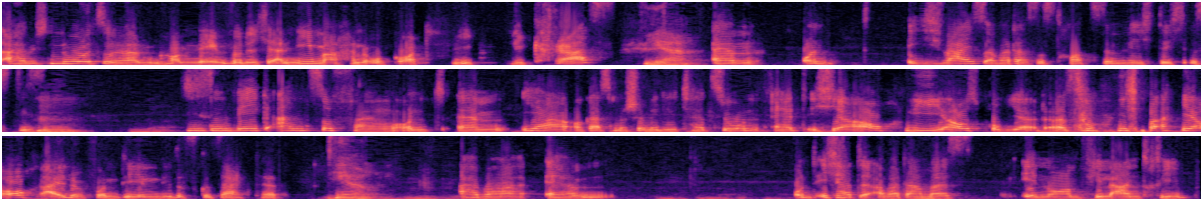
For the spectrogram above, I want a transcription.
habe ich nur zu hören bekommen, nee, würde ich ja nie machen, oh Gott, wie, wie krass. Ja. Ähm, und ich weiß aber, dass es trotzdem wichtig ist, diesen mhm diesen Weg anzufangen. Und ähm, ja, orgasmische Meditation hätte ich ja auch nie ausprobiert. Also ich war ja auch eine von denen, die das gesagt hat. Ja. Aber ähm, und ich hatte aber damals enorm viel Antrieb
